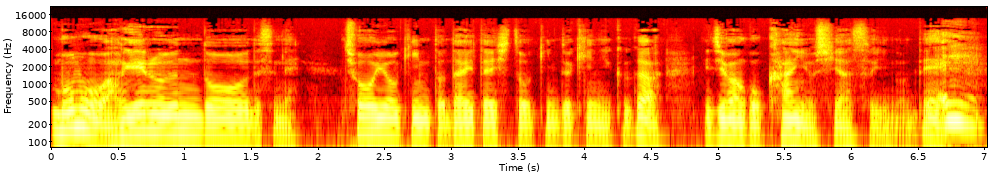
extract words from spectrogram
ももを上げる運動ですね。腸腰筋と大腿四頭筋と筋肉が一番こう関与しやすいので、ええ、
